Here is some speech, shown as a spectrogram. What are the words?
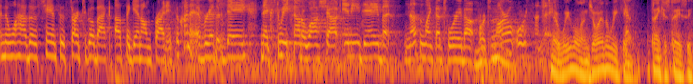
and then we'll have those chances start to go back up again on Friday. So kind of every other day next week, not a washout any day, but nothing like that to worry about for tomorrow or Sunday. Yeah, we will enjoy the weekend. Yep. Thank you, Stacey.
